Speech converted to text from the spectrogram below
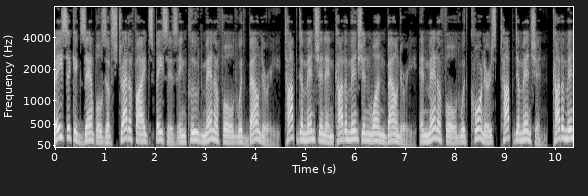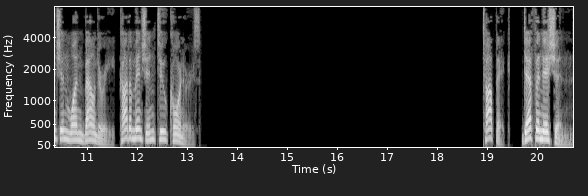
Basic examples of stratified spaces include manifold with boundary top dimension and codimension 1 boundary and manifold with corners top dimension, codimension 1 boundary, codimension 2 corners. Topic: Definition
